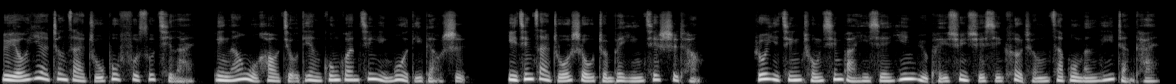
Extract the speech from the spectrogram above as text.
旅游业正在逐步复苏起来，岭南五号酒店公关经理莫迪表示，已经在着手准备迎接市场，如已经重新把一些英语培训学习课程在部门里展开。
